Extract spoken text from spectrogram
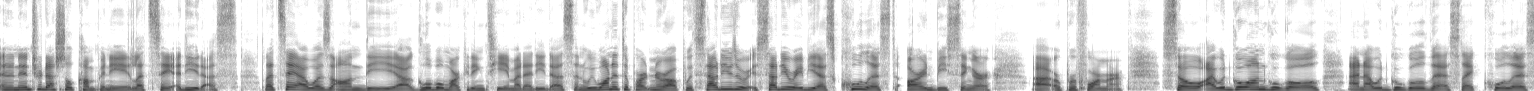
an international company, let's say Adidas, let's say I was on the uh, global marketing team at Adidas, and we wanted to partner up with Saudi Saudi Arabia's coolest R&B singer uh, or performer. So I would go on Google and I would Google this like coolest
